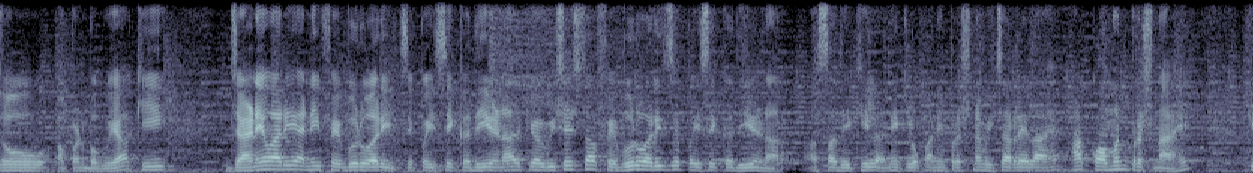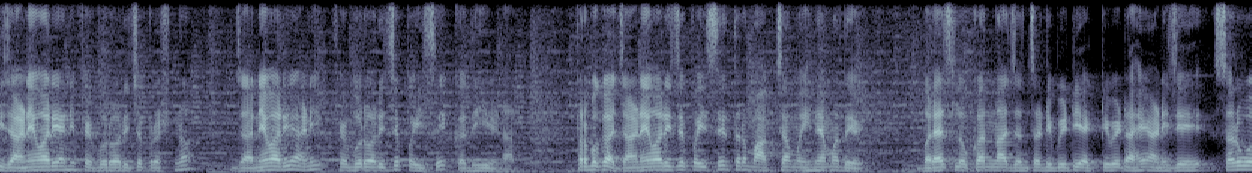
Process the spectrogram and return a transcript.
जो आपण बघूया की जानेवारी आणि फेब्रुवारीचे पैसे कधी येणार किंवा विशेषतः फेब्रुवारीचे पैसे कधी येणार असा देखील अनेक लोकांनी प्रश्न विचारलेला आहे. हा कॉमन प्रश्न आहे की जानेवारी आणि फेब्रुवारीचे प्रश्न जानेवारी आणि फेब्रुवारीचे पैसे कधी येणार? तर बघा जानेवारीचे पैसे तर मागच्या महिन्यामध्ये बऱ्याच लोकांना ज्यांचं डी बी टी ॲक्टिवेट आहे आणि जे सर्व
